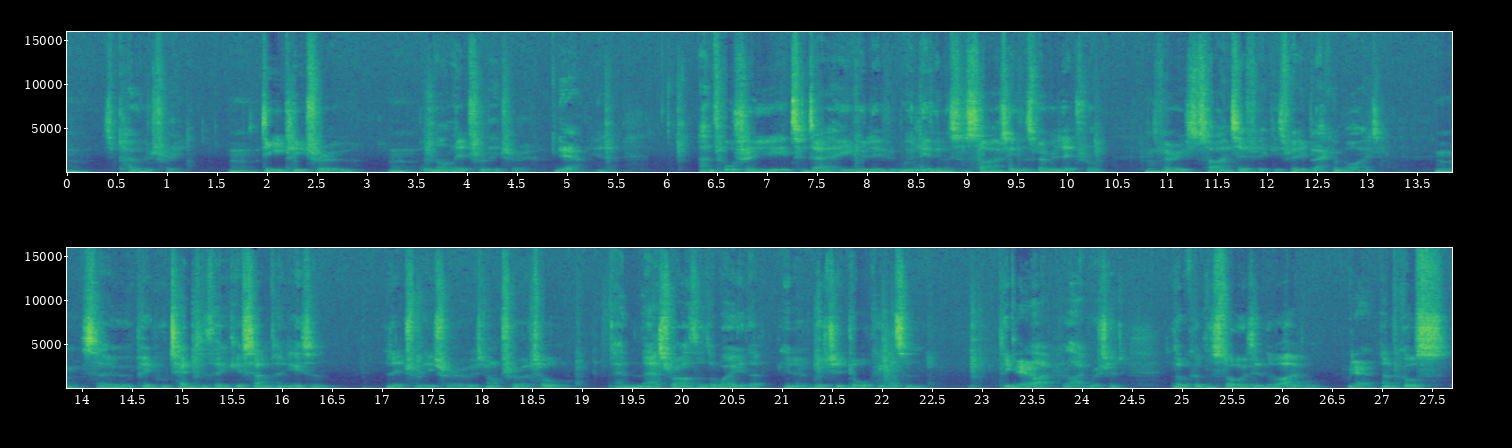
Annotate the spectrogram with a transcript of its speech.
mm. It's poetry, Mm. deeply true, Mm. but not literally true. Yeah. You know, unfortunately, today we live we live in a society that's very literal. It's Mm. very scientific. It's very black and white. Mm. So people tend to think if something isn't literally true, it's not true at all. And that's rather the way that you know Richard Dawkins and people Yeah. like like Richard look at the stories in the Bible. Yeah. And of course,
